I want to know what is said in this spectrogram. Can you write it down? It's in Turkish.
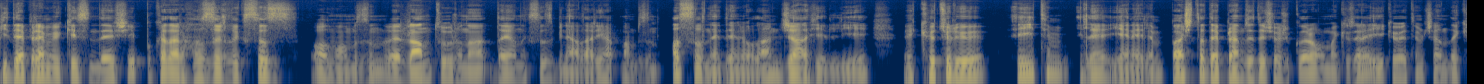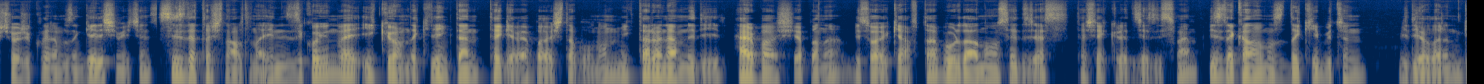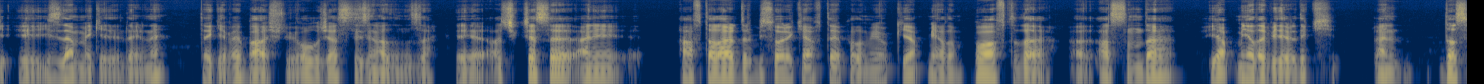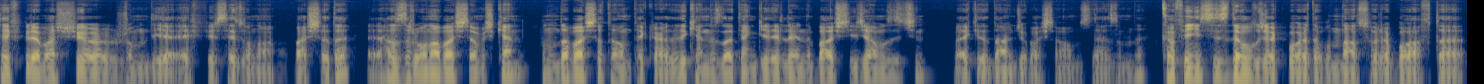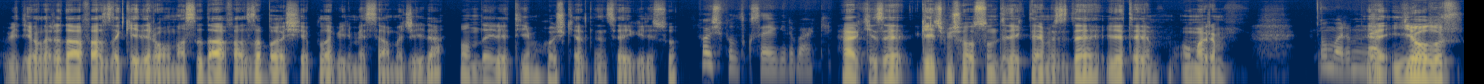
bir deprem ülkesinde yaşayıp bu kadar hazırlıksız olmamızın ve rant uğruna dayanıksız binalar yapmamızın asıl nedeni olan cahilliği ve kötülüğü eğitim ile yenelim. Başta depremzede çocuklar olmak üzere ilk öğretim çağındaki çocuklarımızın gelişimi için siz de taşın altına elinizi koyun ve ilk yorumdaki linkten TGV bağışta bulunun. Miktar önemli değil. Her bağış yapanı bir sonraki hafta burada anons edeceğiz. Teşekkür edeceğiz ismen. Biz de kanalımızdaki bütün videoların e, izlenme gelirlerini TGV bağışlıyor olacağız sizin adınıza. E, açıkçası hani haftalardır bir sonraki hafta yapalım yok yapmayalım. Bu hafta da aslında yapmayabilirdik. Hani DAS F1'e başlıyorum diye F1 sezonu başladı. E, hazır ona başlamışken bunu da başlatalım tekrar dedi. Kendi zaten gelirlerini bağışlayacağımız için belki de daha önce başlamamız lazımdı. Kafein sizde olacak bu arada bundan sonra bu hafta videoları daha fazla gelir olması, daha fazla bağış yapılabilmesi amacıyla onu da ileteyim. Hoş geldin sevgili Su. Hoş bulduk sevgili Berk. Herkese geçmiş olsun dileklerimizi de iletelim. Umarım. Umarım ne? Ya iyi olur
